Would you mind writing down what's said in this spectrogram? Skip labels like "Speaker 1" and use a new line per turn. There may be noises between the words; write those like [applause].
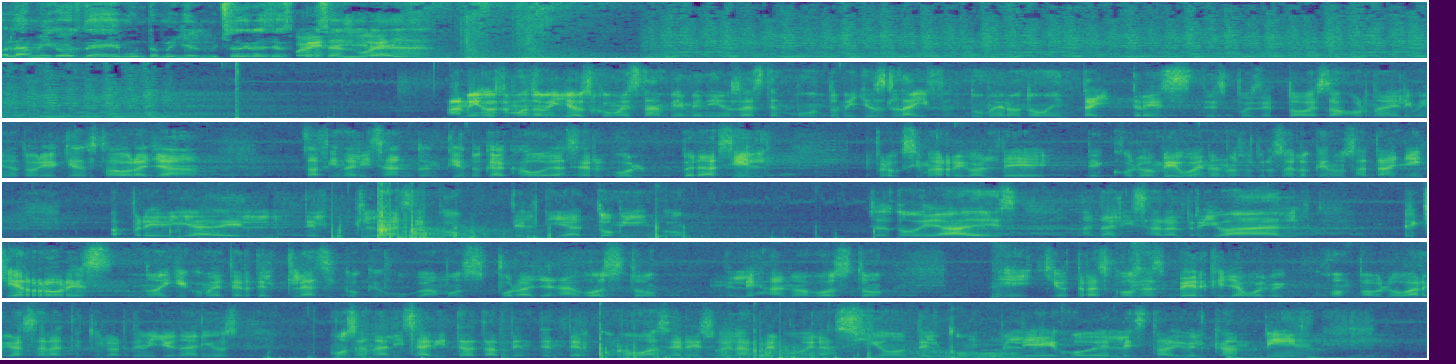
Hola amigos de Mundo Millos, muchas gracias por seguir ahí.
Amigos de Mundo Millos, ¿cómo están? Bienvenidos a este Mundo Millos Live número 93. Después de toda esta jornada eliminatoria que hasta ahora ya está finalizando, entiendo que acabó de hacer gol Brasil, próxima rival de, de Colombia. Y bueno, nosotros a lo que nos atañe, a previa del, del clásico del día domingo, muchas novedades, analizar al rival, ver qué errores no hay que cometer del clásico que jugamos por allá en agosto, en el lejano agosto, eh, otras cosas, ver que ya vuelve Juan Pablo Vargas a la titular de Millonarios. Vamos a analizar y tratar de entender cómo va a ser eso de la remodelación del complejo, del estadio del Campín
